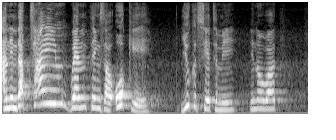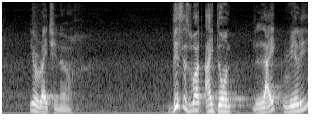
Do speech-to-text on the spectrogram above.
And in that time when things are okay, you could say to me, you know what? You're right, you know. This is what I don't like, really.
